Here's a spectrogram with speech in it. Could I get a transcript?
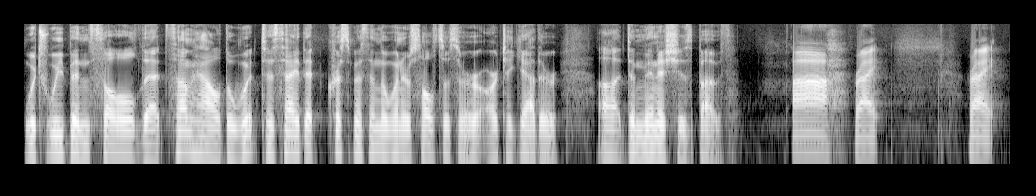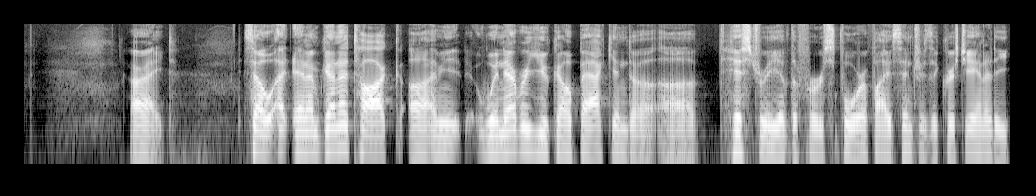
which we've been sold that somehow the win- to say that Christmas and the winter solstice are, are together uh, diminishes both. Ah, right, right. All right. So, uh, and I'm going to talk. Uh, I mean, whenever you go back into uh, history of the first four or five centuries of Christianity,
